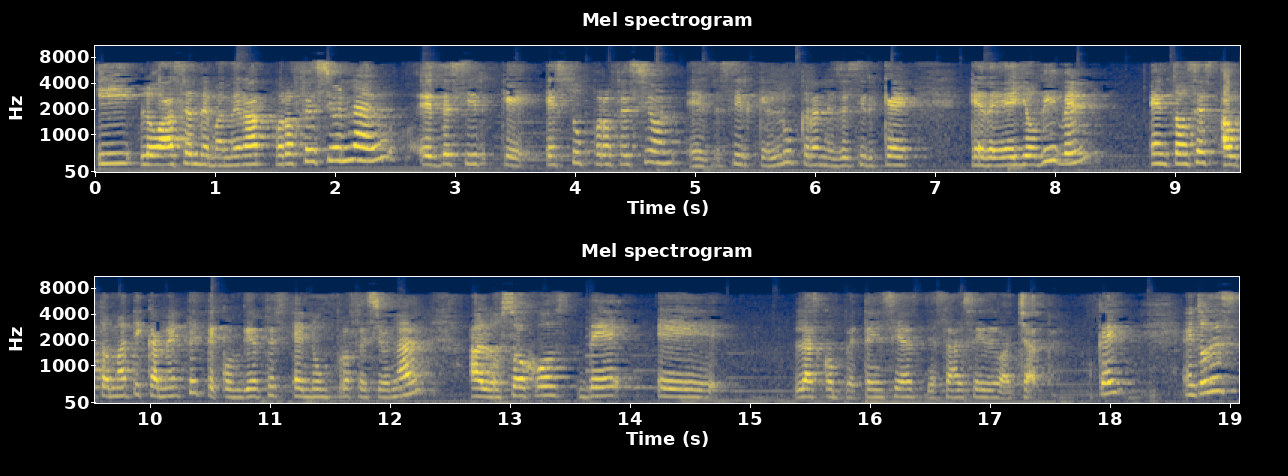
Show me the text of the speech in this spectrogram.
y lo hacen de manera profesional, es decir, que es su profesión, es decir, que lucran, es decir, que que de ello viven, entonces automáticamente te conviertes en un profesional a los ojos de eh, las competencias de salsa y de bachata. ¿Ok? Entonces,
